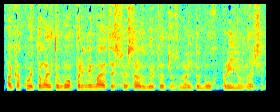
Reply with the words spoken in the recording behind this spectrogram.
А какую-то молитву Бог принимает, и все сразу говорит, вот эту молитву Бог принял, значит,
